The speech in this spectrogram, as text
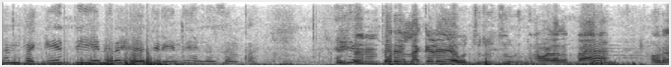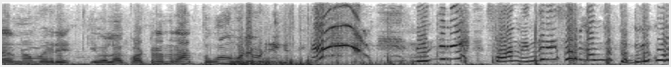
ನನ್ನ ಬಗ್ಗೆ ಏನಾರ ಹೇಳ್ತೀರಿ ಏನ್ರಿ ಹಂಗ ಸ್ವಲ್ಪ? ಇಂಥವ್ರು ಇರ್ತಾರೆ ಎಲ್ಲ ಕಡೆ ಹುಚ್ಚು ಹುಚ್ಚು ಹುಚ್ಚು ಮಾಡಾಗತ್ತ ಅವ್ರು ಯಾರು ನೋಡ್ಬೇಡ್ರಿ ಇವೆಲ್ಲ ಕೊಟ್ರಂದ್ರ ತಗೊಂಡ್ ಓಡಿ ಬಿಡ್ರಿ ನಿಂತ್ರಿ ಸರ್ ನಿಂತ್ರಿ ಸರ್ ನಮ್ಗೆ ತಬ್ಬಿಗೆ ಕೊಡ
